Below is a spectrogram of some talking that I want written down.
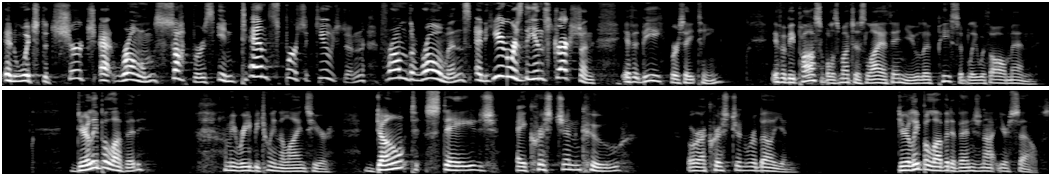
in which the church at Rome suffers intense persecution from the Romans. And here is the instruction if it be, verse 18, if it be possible, as much as lieth in you, live peaceably with all men. Dearly beloved, let me read between the lines here. Don't stage a Christian coup or a Christian rebellion. Dearly beloved, avenge not yourselves,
